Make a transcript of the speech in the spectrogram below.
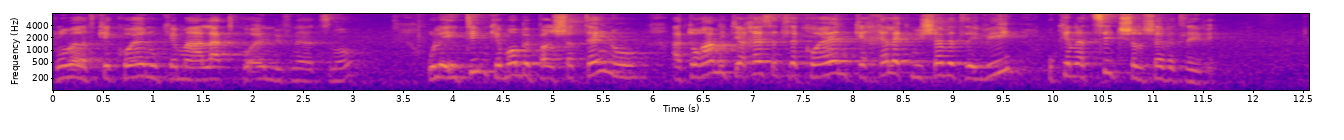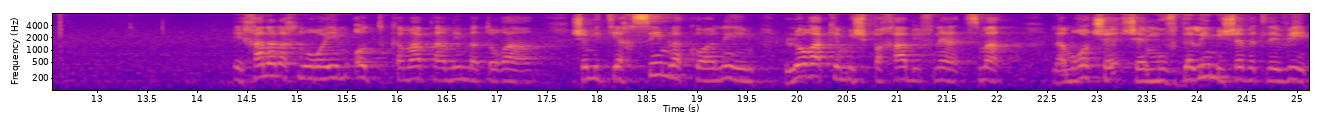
כלומר ככהן וכמעלת כהן בפני עצמו, ולעיתים כמו בפרשתנו התורה מתייחסת לכהן כחלק משבט לוי וכנציג של שבט לוי. היכן אנחנו רואים עוד כמה פעמים בתורה שמתייחסים לכהנים לא רק כמשפחה בפני עצמה, למרות ש, שהם מובדלים משבט לוי,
